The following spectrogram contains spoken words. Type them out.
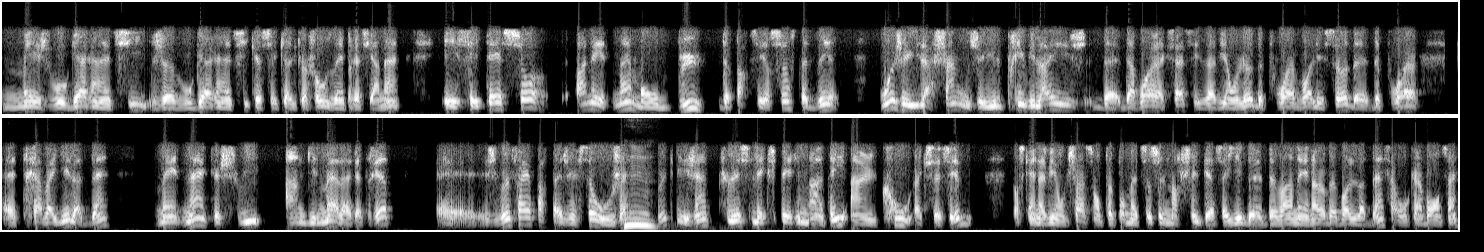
mais je vous garantis, je vous garantis que c'est quelque chose d'impressionnant. Et c'était ça, honnêtement, mon but de partir ça, c'est-à-dire, moi, j'ai eu la chance, j'ai eu le privilège d'avoir accès à ces avions-là, de pouvoir voler ça, de, pouvoir euh, travailler là-dedans. Maintenant que je suis, en guillemets, à la retraite, euh, je veux faire partager ça aux gens. Hmm. Je veux que les gens puissent l'expérimenter à un coût accessible. Parce qu'un avion de chasse, on peut pas mettre ça sur le marché et essayer de, de vendre une heure de vol là-dedans. Ça n'a aucun bon sens.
